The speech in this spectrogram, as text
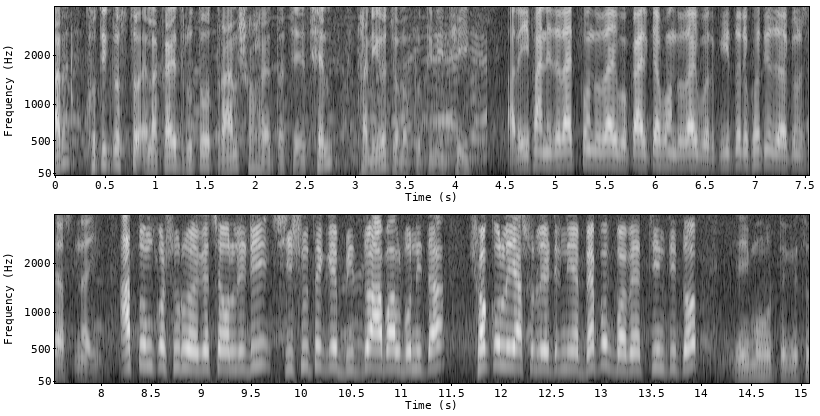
আর ক্ষতিগ্রস্ত এলাকায় দ্রুত ত্রাণ সহায়তা চেয়েছেন স্থানীয় জনপ্রতিনিধি। আর এই পানিতে রাত পর্যন্ত যাইব কালকে পর্যন্ত যাইব কি তোর ক্ষতি যায় কোনো শেষ নাই। আতঙ্ক শুরু হয়ে গেছে অলরেডি শিশু থেকে বৃদ্ধ আবাল বনিতা সকলেই আসলে এটি নিয়ে ব্যাপকভাবে চিন্তিত। এই মুহূর্তে কিছু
